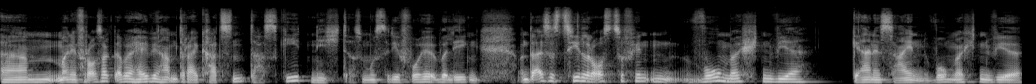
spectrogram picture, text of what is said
Ähm, meine Frau sagt aber, hey, wir haben drei Katzen, das geht nicht, das musst du dir vorher überlegen. Und da ist das Ziel rauszufinden, wo möchten wir gerne sein? Wo möchten wir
